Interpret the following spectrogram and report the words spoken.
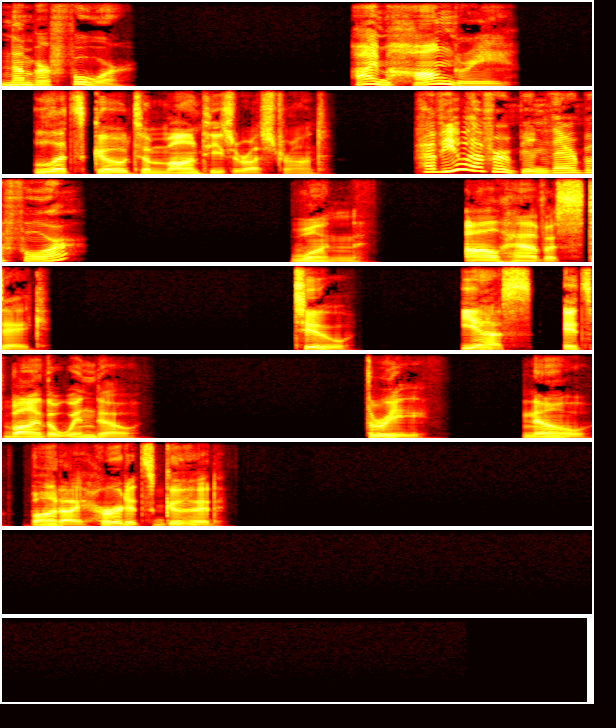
Number 4. I'm hungry. Let's go to Monty's restaurant. Have you ever been there before? 1. I'll have a steak. 2. Yes, it's by the window. 3. No, but I heard it's good.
